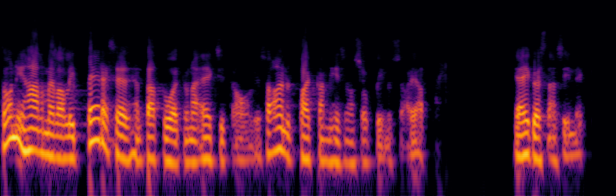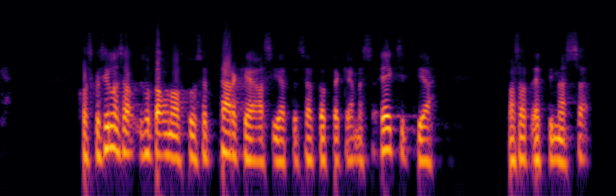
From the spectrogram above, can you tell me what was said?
Toni Halmella oli perseeseen tatuoituna exit only. Se on ainut paikka, mihin se on sopinut se ajattelu. Ja eikö sitä sinnekään. Koska silloin sinulta unohtuu se tärkeä asia, että sä et ole tekemässä exitiä, vaan sä oot etsimässä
